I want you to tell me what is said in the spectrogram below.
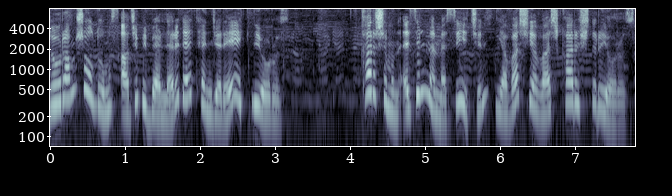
Doğramış olduğumuz acı biberleri de tencereye ekliyoruz. Karışımın ezilmemesi için yavaş yavaş karıştırıyoruz.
